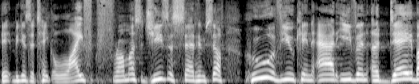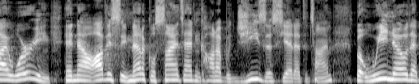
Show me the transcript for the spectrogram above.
It begins to take life from us. Jesus said himself, Who of you can add even a day by worrying? And now, obviously, medical science hadn't caught up with Jesus yet at the time, but we know that,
